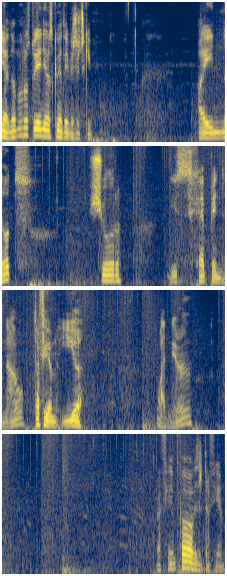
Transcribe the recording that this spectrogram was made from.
Nie, no po prostu ja nie rozkminię tej wieżyczki. I not sure is happened now. Trafiłem. Yeah. Ładnie. Trafiłem? Powiedz, że trafiłem.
